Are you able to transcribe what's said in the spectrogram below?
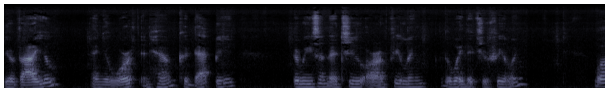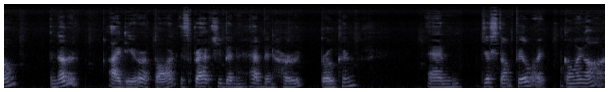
your value, and your worth in Him? Could that be the reason that you are feeling the way that you're feeling? Well, another idea or thought is perhaps you've been have been hurt, broken, and just don't feel like going on.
